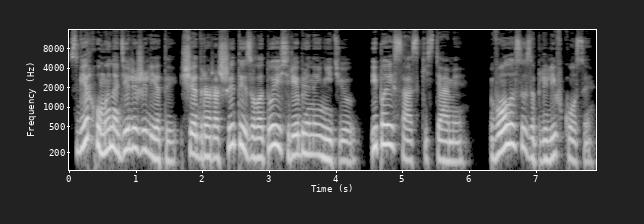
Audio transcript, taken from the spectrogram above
Сверху мы надели жилеты, щедро расшитые золотой и серебряной нитью, и пояса с кистями. Волосы заплели в косы.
